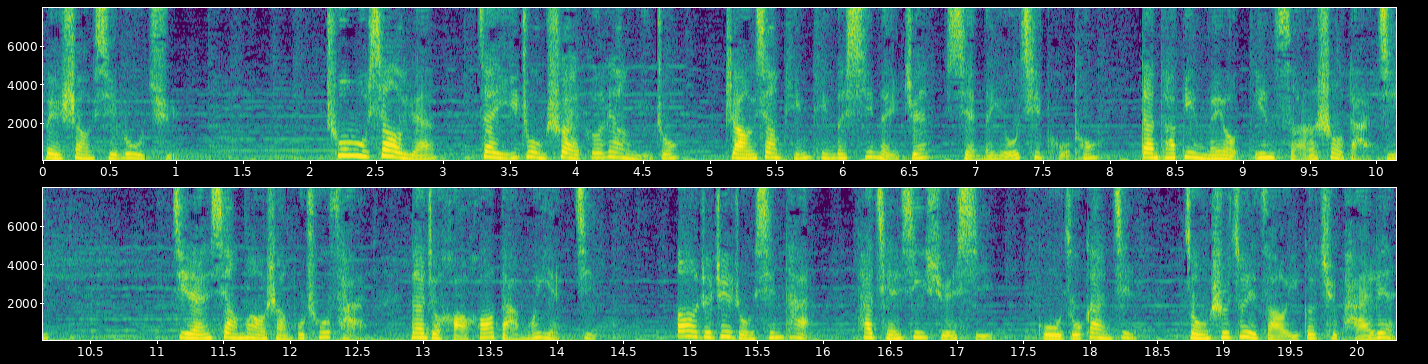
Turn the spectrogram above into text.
被上戏录取。初入校园，在一众帅哥靓女中，长相平平的奚美娟显得尤其普通，但她并没有因此而受打击。既然相貌上不出彩，那就好好打磨演技。抱着这种心态，他潜心学习，鼓足干劲，总是最早一个去排练，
